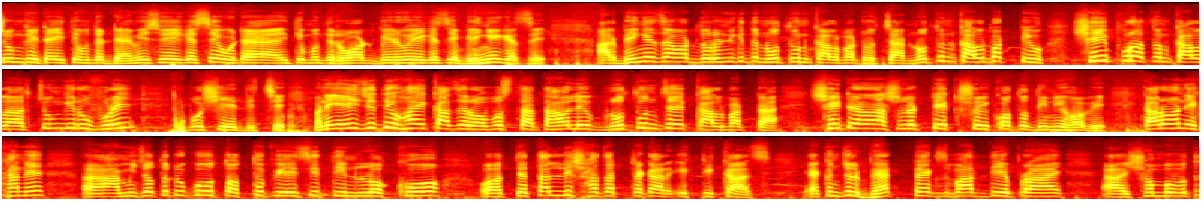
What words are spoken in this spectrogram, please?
চুঙ্গিটা ইতিমধ্যে ড্যামেজ হয়ে গেছে, ওইটা ইতিমধ্যে রড বের হয়ে গেছে, ভেঙে গেছে। আর ভেঙে যাওয়ার দরুন কিন্তু নতুন কালবাট হচ্ছে। আর নতুন কালবাটটিও সেই পুরাতন কাল চুঙ্গির উপরেই বসিয়ে দিচ্ছে। মানে এই যদি হয় কাজের অবস্থা, তাহলে নতুন যে কালবারটা, সেটার আসলে টেকসই কত দিনই হবে? কারণ এখানে আমি যতটুকু তথ্য পেয়েছি, তিন লক্ষ তেতাল্লিশ হাজার টাকার একটি কাজ। এখন চলে ভ্যাট ট্যাক্স বাদ দিয়ে প্রায় সম্ভবত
